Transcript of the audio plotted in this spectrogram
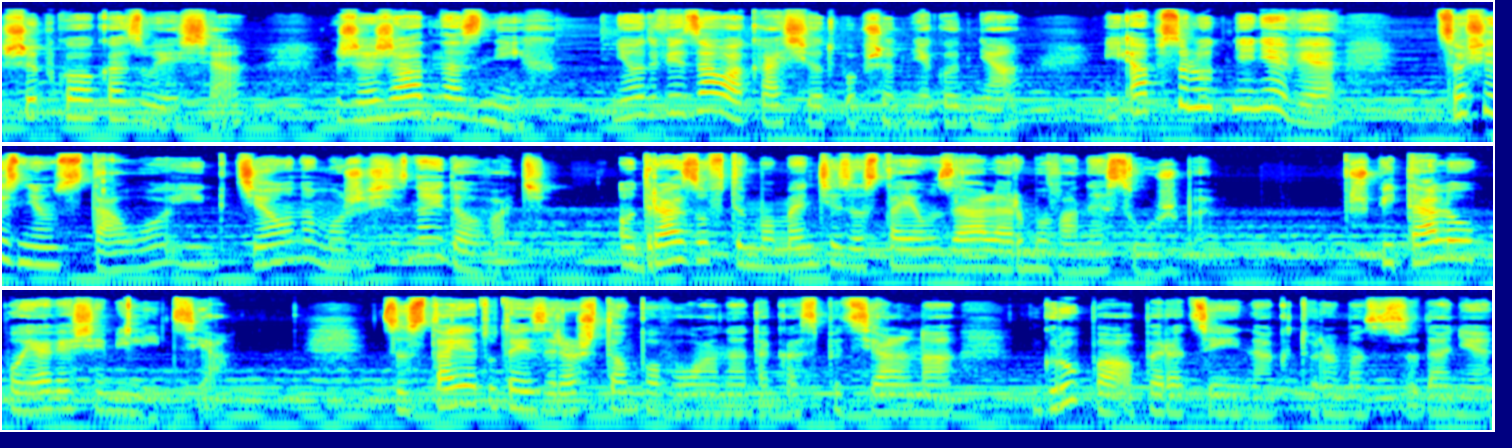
szybko okazuje się, że żadna z nich nie odwiedzała Kasi od poprzedniego dnia i absolutnie nie wie, co się z nią stało i gdzie ona może się znajdować. Od razu w tym momencie zostają zaalarmowane służby. W szpitalu pojawia się milicja. Zostaje tutaj zresztą powołana taka specjalna grupa operacyjna, która ma za zadanie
